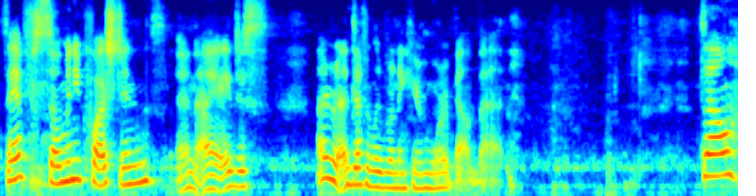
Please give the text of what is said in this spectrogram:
So I have so many questions, and I just, I definitely want to hear more about that. So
